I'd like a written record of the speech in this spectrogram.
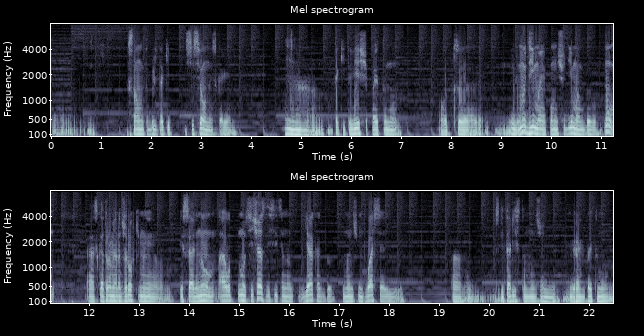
в основном это были такие сессионные скорее какие-то вещи, поэтому вот, э, ну, Дима, я помню, еще Дима был, ну, э, с которыми аранжировки мы писали, ну, а вот, ну, сейчас действительно я как бы менеджмент Вася и э, с гитаристом мы же не играем, поэтому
